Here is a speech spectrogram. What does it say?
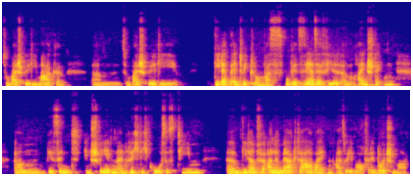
zum Beispiel die Marke, ähm, zum Beispiel die, die App-Entwicklung, wo wir sehr, sehr viel ähm, reinstecken. Ähm, wir sind in Schweden ein richtig großes Team, ähm, die dann für alle Märkte arbeiten, also eben auch für den deutschen Markt.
